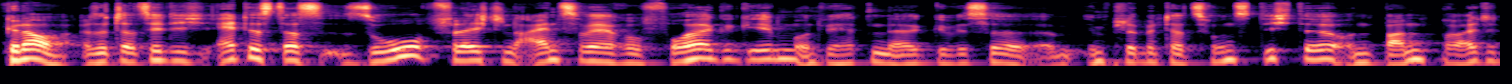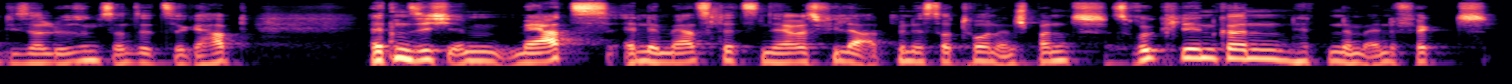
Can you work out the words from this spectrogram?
Genau, also tatsächlich hätte es das so vielleicht schon ein, zwei Jahre vorher gegeben und wir hätten eine gewisse ähm, Implementationsdichte und Bandbreite dieser Lösungsansätze gehabt, hätten sich im März, Ende März letzten Jahres viele Administratoren entspannt zurücklehnen können, hätten im Endeffekt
